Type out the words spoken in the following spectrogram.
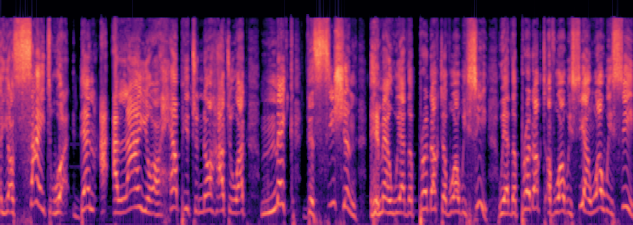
your sight will then allow you or help you to know how to what make decision. Amen. We are the product of what we see. We are the product of what we see, and what we see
